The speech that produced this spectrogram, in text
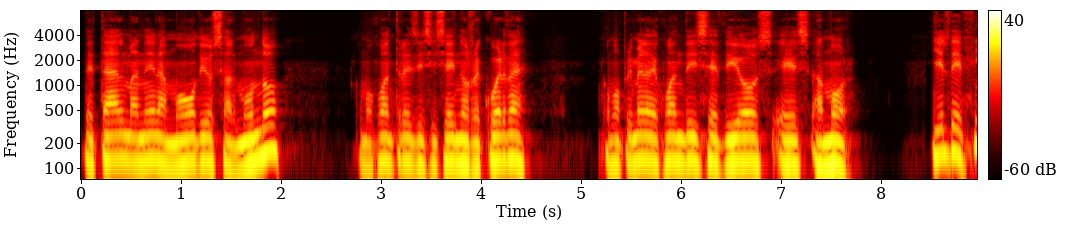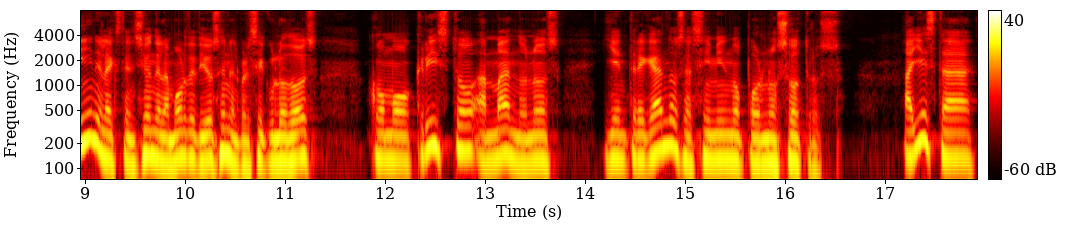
De tal manera amó Dios al mundo, como Juan 3:16 nos recuerda, como primera de Juan dice, Dios es amor. Y él define la extensión del amor de Dios en el versículo 2 como Cristo amándonos y entregándose a sí mismo por nosotros. Ahí está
